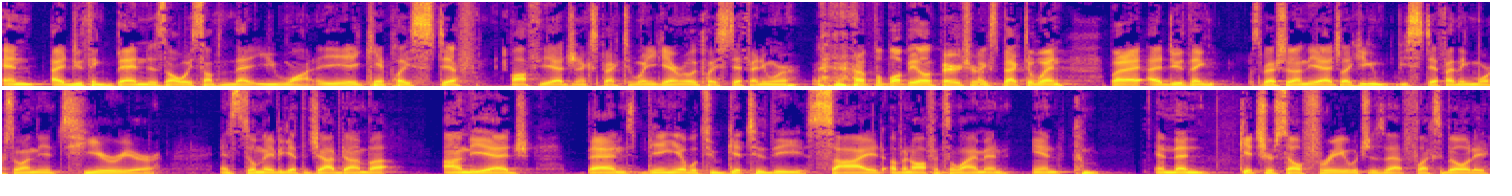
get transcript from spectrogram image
and I do think bend is always something that you want. You can't play stiff off the edge and expect to win. You can't really play stiff anywhere on a football field. Very true. expect to win, but I, I do think, especially on the edge, like you can be stiff. I think more so on the interior and still maybe get the job done, but on the edge, bend, being able to get to the side of an offensive lineman and com- and then get yourself free, which is that flexibility.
